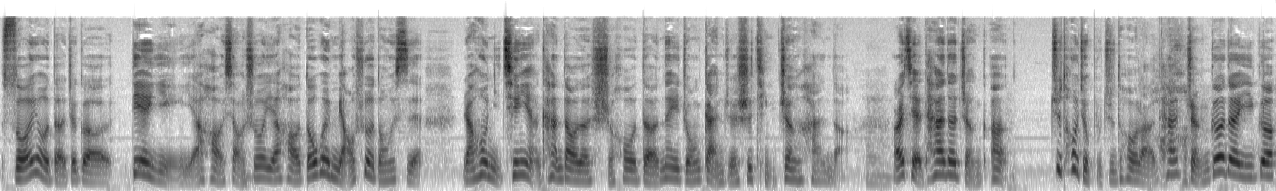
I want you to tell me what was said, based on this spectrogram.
所有的这个电影也好、小说也好，都会描述的东西，然后你亲眼看到的时候的那种感觉是挺震撼的。嗯，而且它的整个。剧透就不剧透了，它整个的一个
